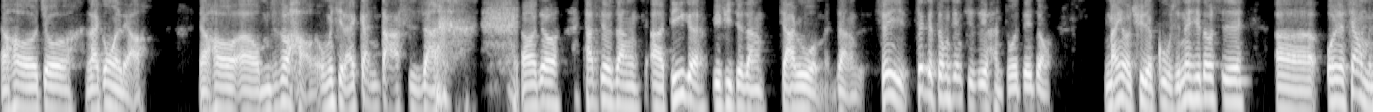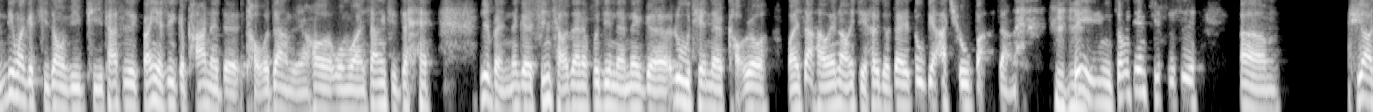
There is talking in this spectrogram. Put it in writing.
然后就来跟我聊。然后呃，我们就说好，我们一起来干大事这样。然后就他就这样呃，第一个 VP 就这样加入我们这样子。所以这个中间其实有很多这种蛮有趣的故事，那些都是呃，我像我们另外一个其中的 VP，他是反正也是一个 partner 的头这样子。然后我们晚上一起在。日本那个新桥站的附近的那个露天的烤肉，晚上还会那种一起喝酒，在路边阿丘吧这样，嗯、所以你中间其实是，嗯、呃，需要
